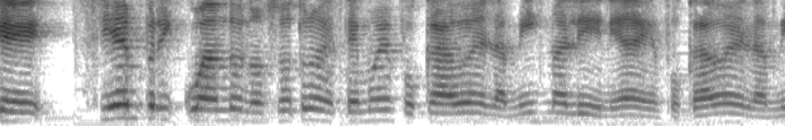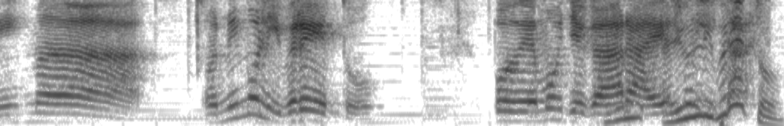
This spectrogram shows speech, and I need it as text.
que siempre y cuando nosotros estemos enfocados en la misma línea, enfocados en la misma, el mismo libreto, podemos llegar a eso. hay un libreto,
